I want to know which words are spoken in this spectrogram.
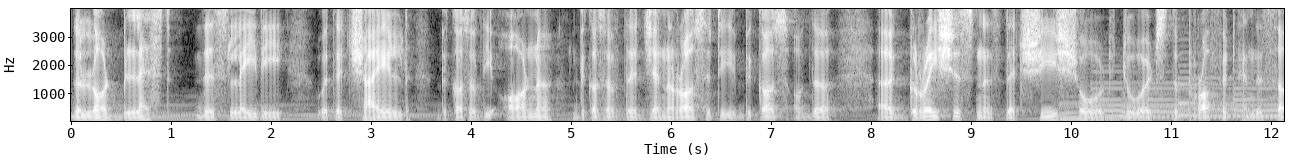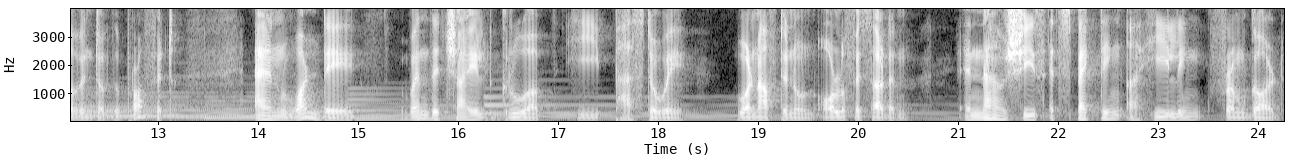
the Lord blessed this lady with a child because of the honor, because of the generosity, because of the uh, graciousness that she showed towards the prophet and the servant of the prophet. And one day, when the child grew up, he passed away one afternoon, all of a sudden. And now she's expecting a healing from God.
